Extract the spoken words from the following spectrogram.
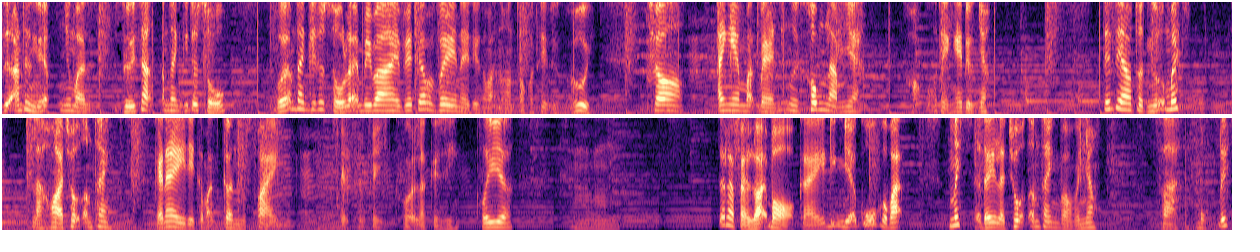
Dự án thử nghiệm nhưng mà dưới dạng âm thanh kỹ thuật số với âm thanh kỹ thuật số là MP3 hay VKV này thì các bạn hoàn toàn có thể được gửi cho anh em bạn bè những người không làm nhạc họ cũng có thể nghe được nha. Tiếp theo thuật ngữ mix là hòa trộn âm thanh. Cái này thì các bạn cần phải phải phải, phải gọi là cái gì? Clear. Uhm, tức là phải loại bỏ cái định nghĩa cũ của bạn. Mix ở đây là trộn âm thanh vào với nhau. Và mục đích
